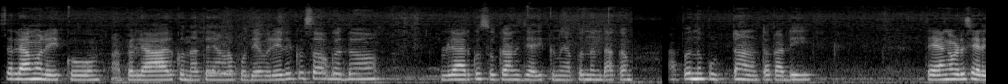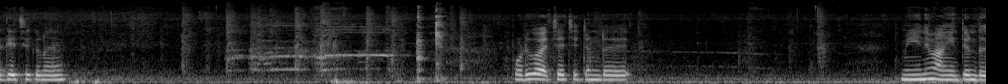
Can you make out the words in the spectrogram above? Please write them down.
അസ്സലാമലൈക്കും അപ്പം എല്ലാവർക്കും ഇന്നത്തെ ഞങ്ങളെ പുതിയ വീഡിയോയിലേക്ക് സ്വാഗതം. എല്ലാവർക്കും സുഖമാണെന്ന് വിചാരിക്കണ് അപ്പം ഇന്ന് ഉണ്ടാക്കാം അപ്പം ഇന്ന് പുട്ടാണ് കേട്ടോ കടി. തേങ്ങ ഇവിടെ ചിരകി വെച്ചിക്കണ് പൊടി കുഴച്ച് വെച്ചിട്ടുണ്ട്. മീൻ വാങ്ങിയിട്ടുണ്ട്.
